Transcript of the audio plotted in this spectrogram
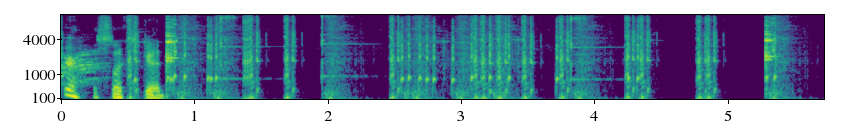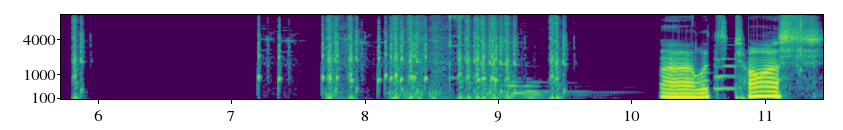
Sure, this looks good. Uh, let's toss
